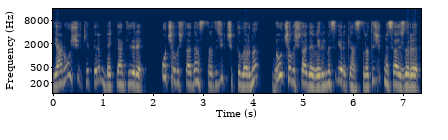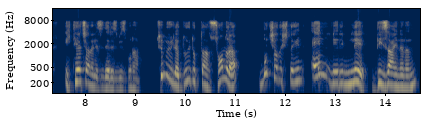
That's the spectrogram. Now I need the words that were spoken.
Yani o şirketlerin beklentileri, o çalıştaydan stratejik çıktılarını ve o çalıştayda verilmesi gereken stratejik mesajları ihtiyaç analizi deriz biz buna. Tümüyle duyduktan sonra bu çalıştayın en verimli dizaynının,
